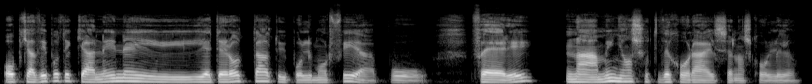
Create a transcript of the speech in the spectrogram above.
οποιαδήποτε και αν είναι η, η ετερότητά του, η πολυμορφία που φέρει, να μην νιώσει ότι δεν χωράει σε ένα σχολείο.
